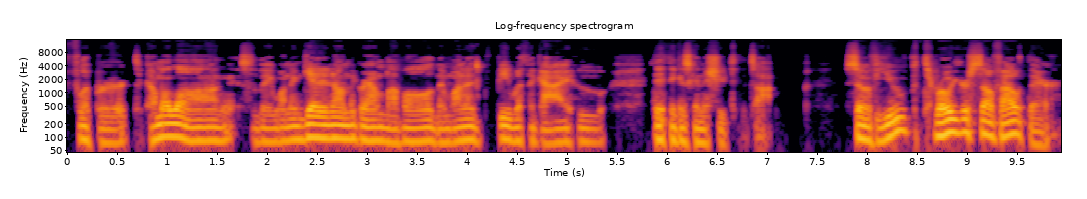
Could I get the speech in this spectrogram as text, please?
flipper to come along. So they want to get it on the ground level and they want to be with a guy who they think is going to shoot to the top. So if you throw yourself out there,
